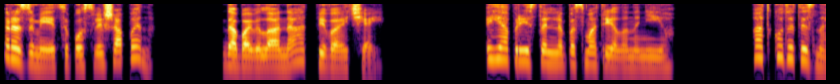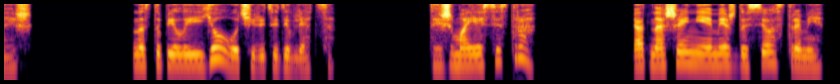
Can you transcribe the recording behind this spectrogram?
Разумеется, после Шопена, добавила она, отпивая чай. Я пристально посмотрела на нее. «Откуда ты знаешь?» Наступила ее очередь удивляться. «Ты же моя сестра». Отношения между сестрами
